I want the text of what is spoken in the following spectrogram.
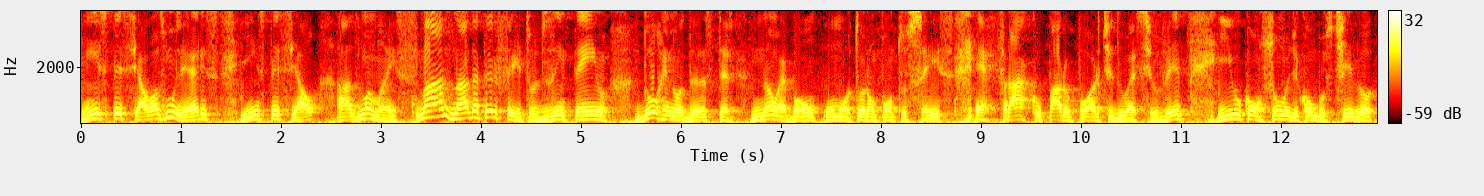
em especial as mulheres e em especial as mamães. Mas nada é perfeito. O desempenho do Renault Duster não é bom. O motor 1.6 é fraco para o porte do SUV e o consumo de combustível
